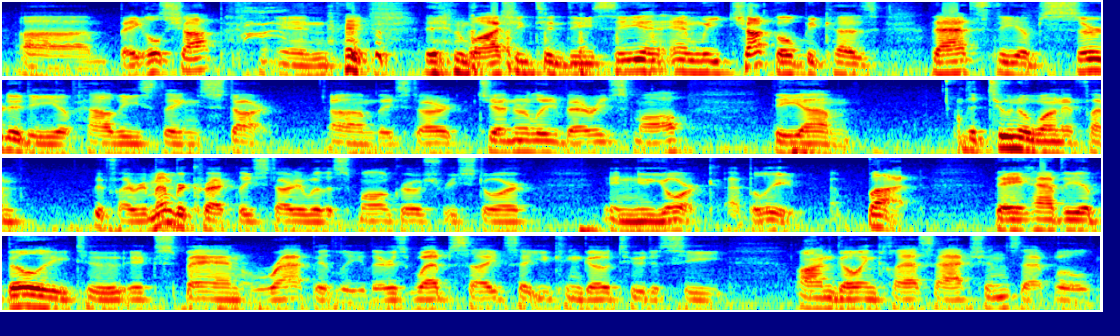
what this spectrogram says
uh, bagel shop in in Washington D.C. And, and, we chuckle because that's the absurdity of how these things start. Um, they start generally very small. The um, the tuna one, if I'm if I remember correctly, started with a small grocery store in New York, I believe. But they have the ability to expand rapidly. There's websites that you can go to to see ongoing class actions that will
